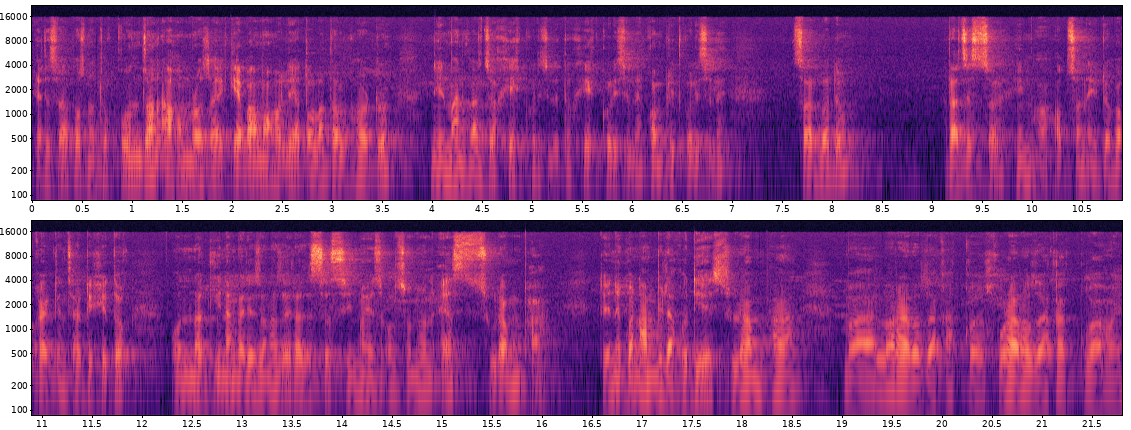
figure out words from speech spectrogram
ইয়াতে চোৱা প্ৰশ্নটো কোনজন আহোম ৰজাই কেইবামহলীয়া তলাতল ঘৰটোৰ নিৰ্মাণ কাৰ্য শেষ কৰিছিলে তো শেষ কৰিছিলে কমপ্লিট কৰিছিলে স্বৰ্গদেউ ৰাজেশ্বৰ সিংহ অপশ্যন এইটো হ'ব কাৰেক্ট এনচাৰ তেখেতক অন্য কি নামেৰে জনা যায় Rajeswar Singha is also' known as Suramphaa তো এনেকুৱা নামবিলাকো দিয়ে চুৰামফা বা ল'ৰা ৰজা কাক কয় খুৰা ৰজা কাক কোৱা হয়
